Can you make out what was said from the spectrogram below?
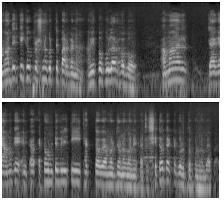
আমাদেরকে কেউ প্রশ্ন করতে পারবে না, আমি পপুলার হব। আমার জায়গায় আমাকে অ্যাকাউন্টেবিলিটি থাকতে হবে আমার জনগণের কাছে, সেটাও তো একটা গুরুত্বপূর্ণ ব্যাপার।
